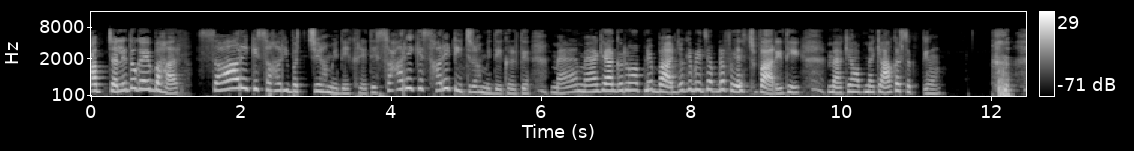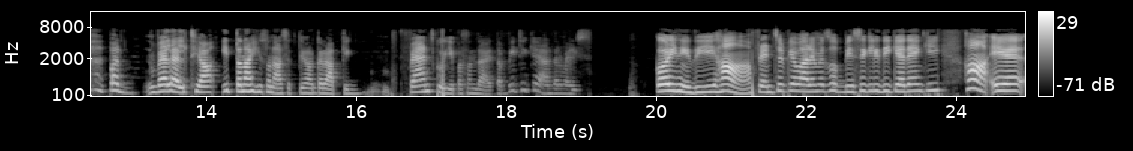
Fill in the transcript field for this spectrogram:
अब चले तो गए बाहर। सारे के सारे बच्चे हमें देख रहे थे, सारे के सारे टीचर हमें देख रहे थे। मैं मैं क्या करूँ, अपने बाजू के पीछे अपना फेस छुपा रही थी। मैं क्या अब मैं क्या कर सकती हूँ? पर वेल एल्थिया इतना ही सुना सकती हूँ, अगर आपके फैंस को ये पसंद आए, तब भी ठीक है अदरवाइज़ कोई नहीं दी। हाँ फ्रेंडशिप के बारे में तो बेसिकली दी कह रहे हैं कि हाँ ए,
